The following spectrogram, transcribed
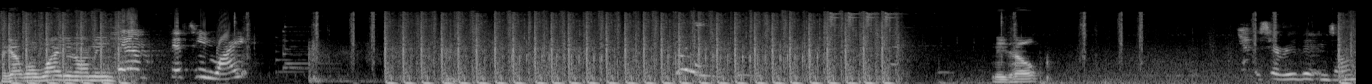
I got one whited on me. Hit him. 15 white. Need help. Is there reboot in zone?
